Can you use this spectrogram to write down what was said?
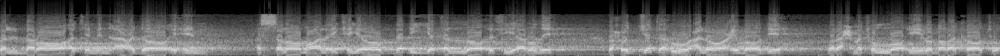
والبراءة من أعدائهم. السلام عليك يا بقية الله في أرضه وحجته على عباده ورحمة الله وبركاته.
